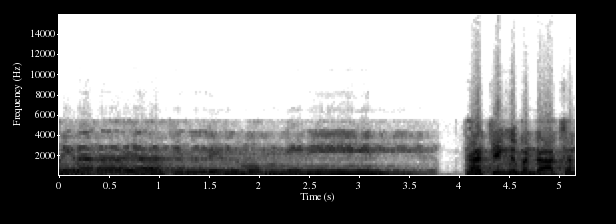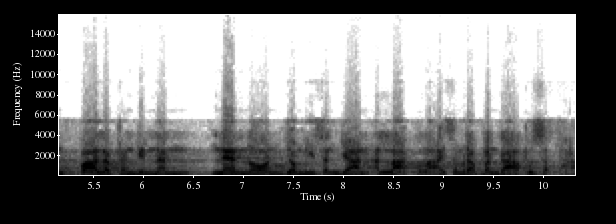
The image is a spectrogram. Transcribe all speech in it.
ฎิลอายาติลิลมุมินีนแท้จริงในบรรดาชั้นฟ้าและแผ่นดินนั้น แน่นอนย่อมมีสัญญาณอันหลากหลายสำหรับบรรดาผู้ศรัทธา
